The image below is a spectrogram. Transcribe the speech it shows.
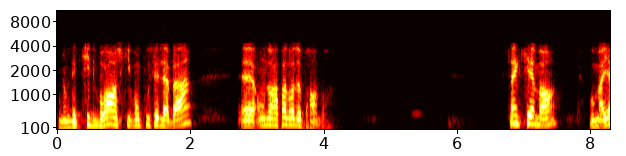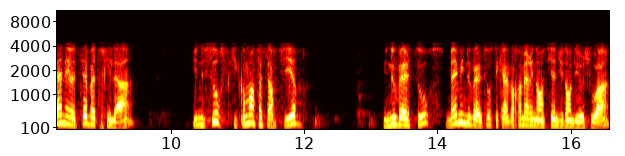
Donc des petites branches qui vont pousser de là-bas, euh, on n'aura pas le droit de prendre. Cinquièmement, Umayan et Batrila, une source qui commence à sortir, une nouvelle source, même une nouvelle source, c'est qu'elle va remettre une ancienne du temps de Yoshua.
